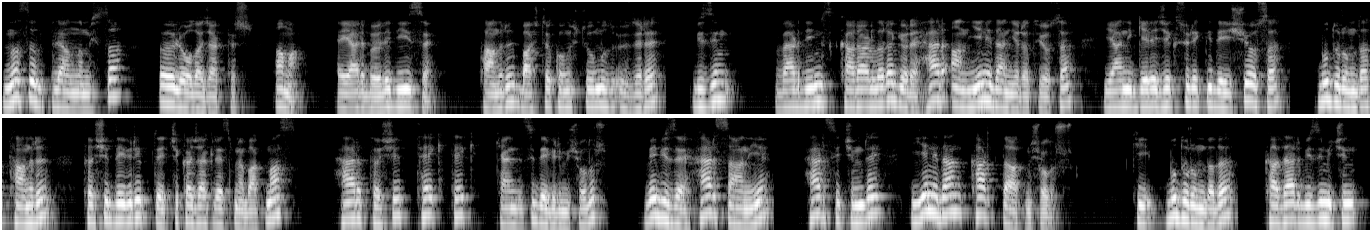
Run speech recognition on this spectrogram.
nasıl planlamışsa öyle olacaktır. Ama eğer böyle değilse, Tanrı başta konuştuğumuz üzere bizim verdiğimiz kararlara göre her an yeniden yaratıyorsa, yani gelecek sürekli değişiyorsa, bu durumda Tanrı taşı devirip de çıkacak resme bakmaz, her taşı tek tek kendisi devirmiş olur ve bize her saniye, her seçimde yeniden kart dağıtmış olur. Ki bu durumda da kader bizim için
